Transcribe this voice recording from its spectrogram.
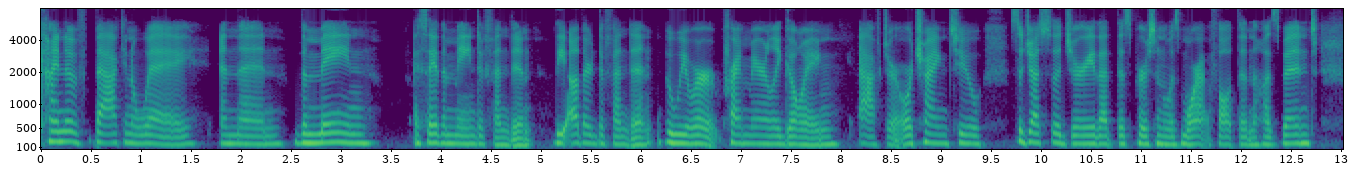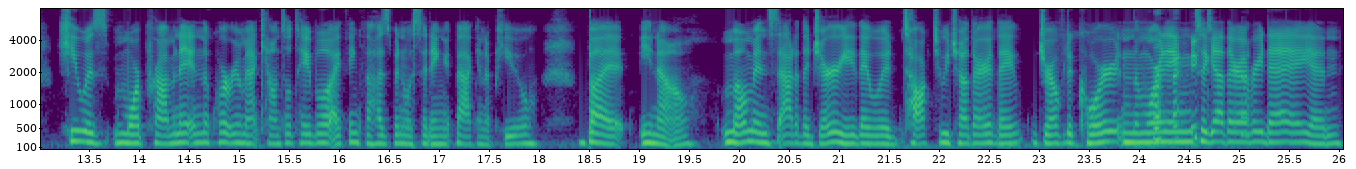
kind of back and away. And then the main I say the main defendant, the other defendant who we were primarily going after or trying to suggest to the jury that this person was more at fault than the husband. He was more prominent in the courtroom at counsel table. I think the husband was sitting back in a pew. But, you know, moments out of the jury, they would talk to each other. They drove to court in the morning right. together every day. And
